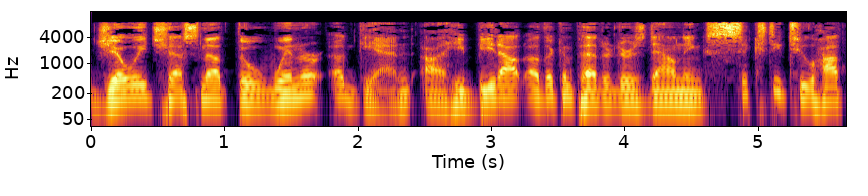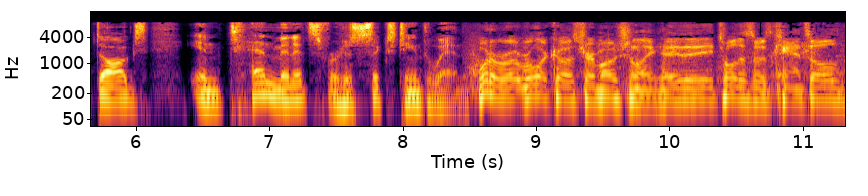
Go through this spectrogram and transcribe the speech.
Joey Chestnut, the winner again. Uh, he beat out other competitors, downing 62 hot dogs in 10 minutes for his 16th win. What a roller coaster emotionally. They, they told us it was canceled.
